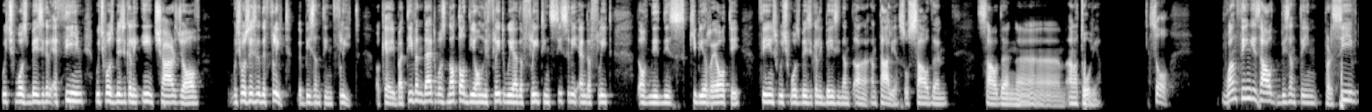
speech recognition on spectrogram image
which was basically a theme, which was basically in charge of which was basically the fleet, the Byzantine fleet. Okay, but even that was not the only fleet. We had a fleet in Sicily and a fleet of the, this Kibirreoti themes, which was basically based in Ant- uh, Antalya, so southern southern uh, Anatolia. So one thing is how Byzantine perceived,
